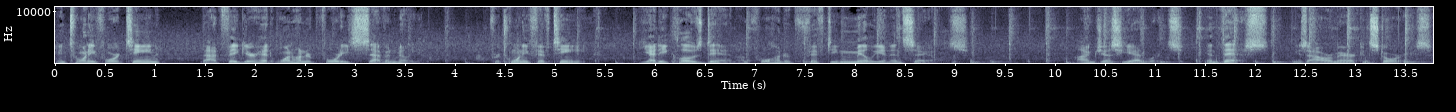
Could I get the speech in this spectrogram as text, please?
In 2014, that figure hit 147 million. For 2015, Yeti closed in on 450 million in sales. I'm Jesse Edwards, and this is Our American Stories.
